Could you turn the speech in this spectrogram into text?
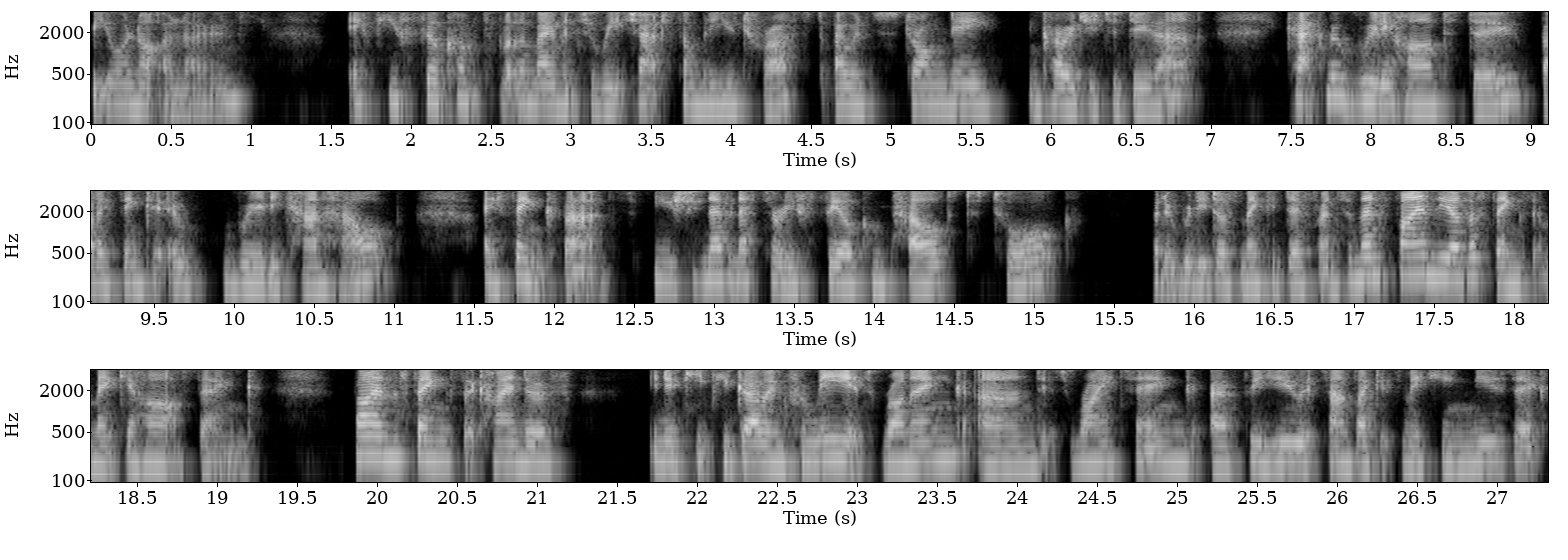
but you're not alone. If you feel comfortable at the moment to reach out to somebody you trust, I would strongly encourage you to do that. That can be really hard to do, but I think it really can help. I think that you should never necessarily feel compelled to talk, but it really does make a difference. And then find the other things that make your heart sing. Find the things that kind of you know keep you going. For me it's running and it's writing. Uh, for you it sounds like it's making music.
